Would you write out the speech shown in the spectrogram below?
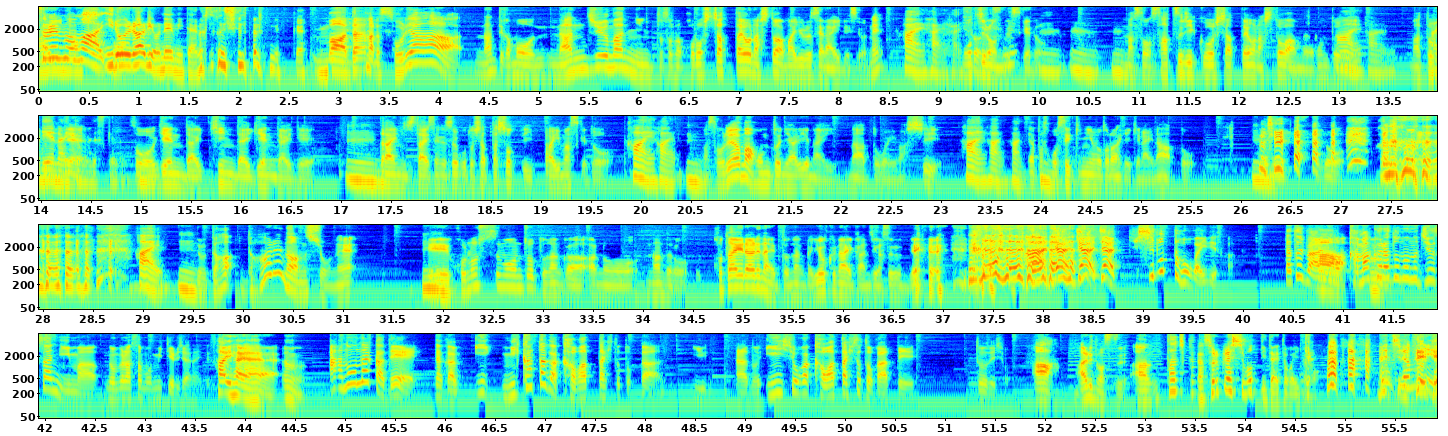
それもまあいろいろ。ろあるよねみたいな感じになるんですかまあだからそりゃあなんていうかもう何十万人とその殺しちゃったような人はまあ許せないですよね。はいはいはい。もちろんですけど。そうね。うんうんうん。まあその殺戮をしちゃったような人はもう本当に、はいはい。まあ特にありえないと思うんねですけど。そう現代近代現代でうん、第二次大戦でそういうことしちゃった人っていっぱいいますけど、はいはい、うん。まあ、それはまあ本当にありえないなと思いますし。はいはいはい。やっぱそこ責任を取らなきゃいけないなとうん。けど、はい。うん。でもだ誰なんでしょうね。うん。えーこの質問ちょっとなんかあのなんだろう答えられないとなんか良くない感じがするんで。あじゃあじゃあじゃあ絞った方がいいですか？例えばあのあ鎌倉殿の13人今野村さんも見てるじゃないですか、はいはいはい。うん。あの中でなんかい見方が変わった人とかいあの印象が変わった人とかってどうでしょう？あありがとうございます。あ確かにそれくらい絞っていただいた方がいいかも。で ちなみに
